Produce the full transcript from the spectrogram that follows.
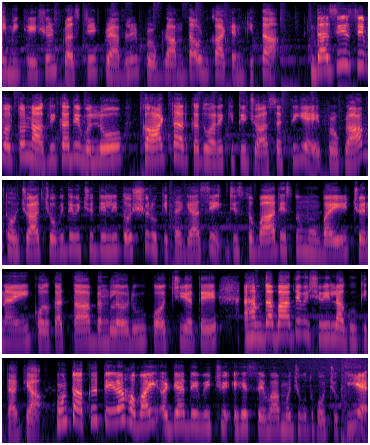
immigration trusted traveller programme ਦਾ ਉਦਘਾਟਨ ਕੀਤਾ। ਦੱਸਦੀ ਇਸ ਦੀ ਵਰਤੋਂ ਨਾਗਰਿਕਾਂ ਦੇ ਵੱਲੋਂ ਕਾਰਡ ਧਾਰਕਾਂ ਦੁਆਰਾ ਕੀਤੀ ਜਾ ਸਕਦੀ ਹੈ। ਇਹ ਪ੍ਰੋਗਰਾਮ 2024 ਦੇ ਵਿੱਚ ਦਿੱਲੀ ਤੋਂ ਸ਼ੁਰੂ ਕੀਤਾ ਗਿਆ ਸੀ, ਜਿਸ ਤੋਂ ਬਾਅਦ ਇਸ ਨੂੰ ਮੁੰਬਈ, ਚੇਨਈ, ਕੋਲਕਾਤਾ, ਬੰਗਲੁਰੂ, ਕੋਚੀ ਅਤੇ ਅਹਮਦਾਬਾਦ ਦੇ ਵਿੱਚ ਵੀ ਲਾਗੂ ਕੀਤਾ ਗਿਆ। ਹੁਣ ਤੱਕ 13 ਹਵਾਈ ਅੱਡਿਆਂ ਦੇ ਵਿੱਚ ਇਹ ਸੇਵਾ ਮੌਜੂਦ ਹੋ ਚੁੱਕੀ ਹੈ।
